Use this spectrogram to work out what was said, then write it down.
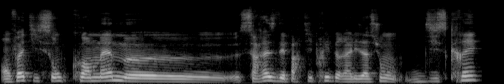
en fait, ils sont quand même, euh, ça reste des partis pris de réalisation discrets.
